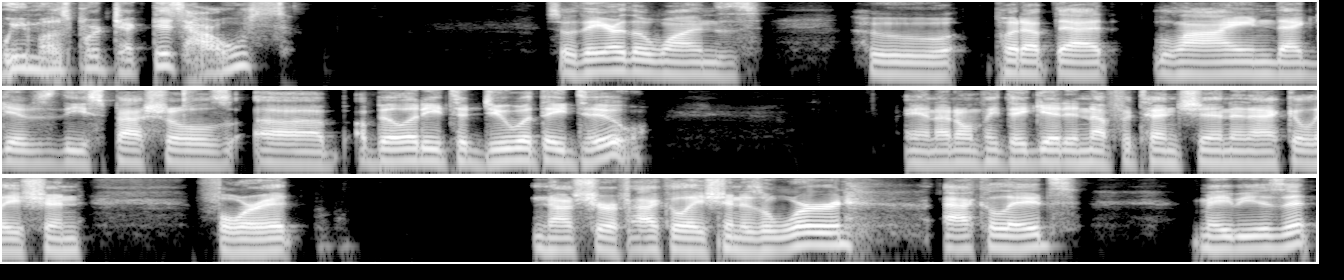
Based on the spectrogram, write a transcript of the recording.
We must protect this house. So they are the ones who put up that line that gives the specials uh, ability to do what they do. And I don't think they get enough attention and accolation for it. Not sure if accolation is a word. Accolades, maybe is it,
